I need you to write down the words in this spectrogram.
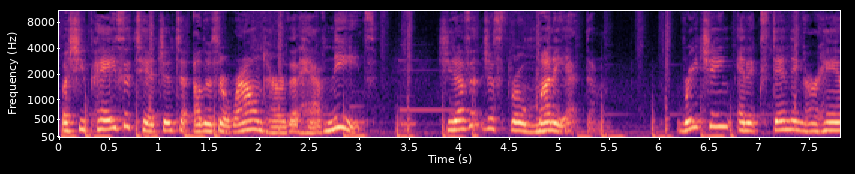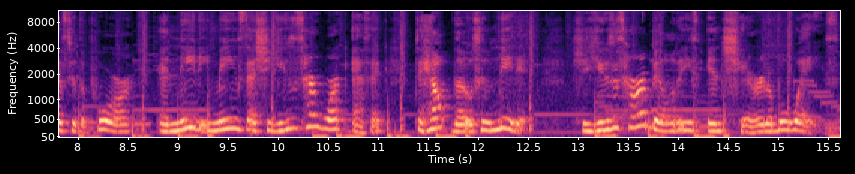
but she pays attention to others around her that have needs. She doesn't just throw money at them. Reaching and extending her hands to the poor and needy means that she uses her work ethic to help those who need it. She uses her abilities in charitable ways.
